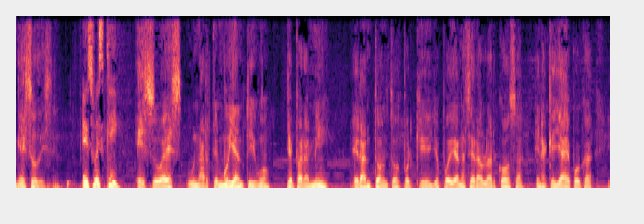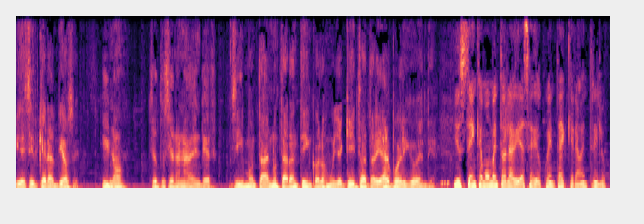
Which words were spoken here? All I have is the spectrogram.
Eso dicen. ¿Eso es qué? Eso es un arte muy antiguo que para mí eran tontos porque ellos podían hacer hablar cosas en aquella época y decir que eran dioses. Y no, se pusieron a vender. Sí, montaban un tarantín con los muñequitos, atraían al público y vendían. ¿Y usted en qué momento de la vida se dio cuenta de que era ventríloco?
